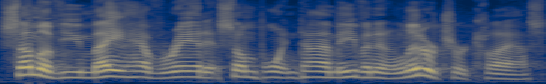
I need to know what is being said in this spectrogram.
Some of you may have read at some point in time, even in a literature class,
